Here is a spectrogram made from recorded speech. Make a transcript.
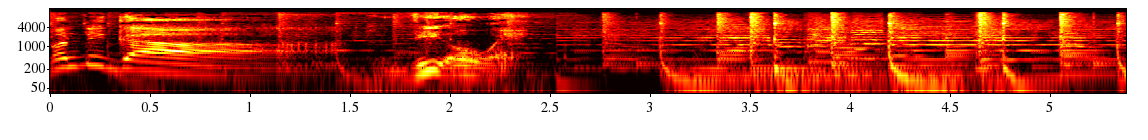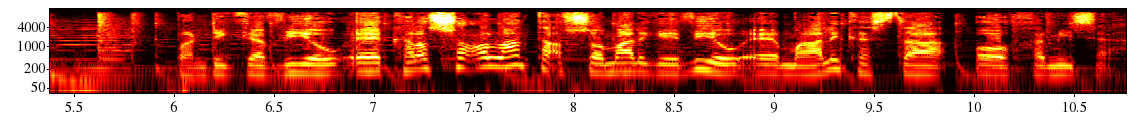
bandhigga v o e bandhigga v o e kala soco laanta af soomaaliga ee v o e maalin kasta oo khamiis ah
